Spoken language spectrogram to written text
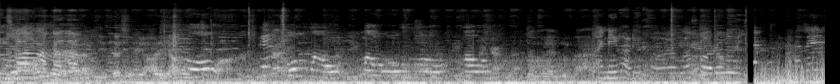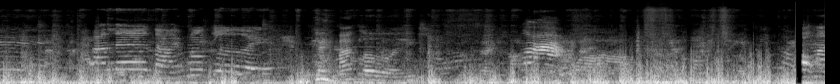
ทำไมสีม่วงกอะระลโอ้โอ้เมาเมาเมาเมาอันนี้ค่ะที่เขาเรียกว่าโคโรลีทะเลทะเลน้อยมากเลยำใหญ่มากเลย ออกมา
